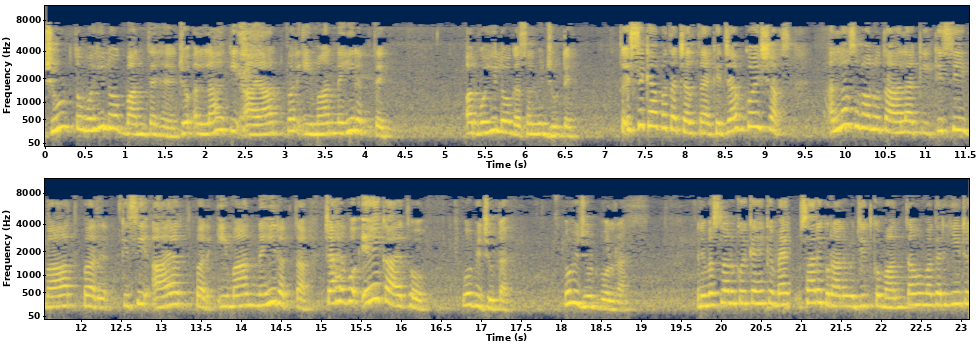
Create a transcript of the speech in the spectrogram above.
جھوٹ تو وہی لوگ باندھتے ہیں جو اللہ کی آیات پر ایمان نہیں رکھتے، اور وہی لوگ اصل میں جھوٹے تو اس سے کیا پتا چلتا ہے کہ جب کوئی شخص اللہ سبحان و تعالیٰ کی کسی بات پر، کسی آیت پر ایمان نہیں رکھتا، چاہے وہ ایک آیت ہو، وہ بھی جھوٹا ہے، وہ بھی جھوٹ بول رہا ہے۔ یعنی مثلاً کوئی کہے کہ میں سارے قرآن مجید کو مانتا ہوں، مگر یہ جو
